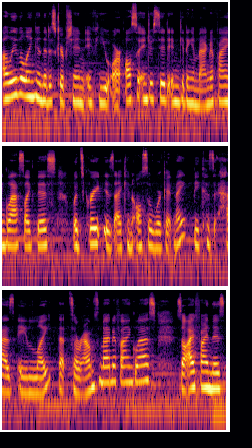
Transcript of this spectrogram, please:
I'll leave a link in the description if you are also interested in getting a magnifying glass like this. What's great is I can also work at night because it has a light that surrounds the magnifying glass. So I find this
